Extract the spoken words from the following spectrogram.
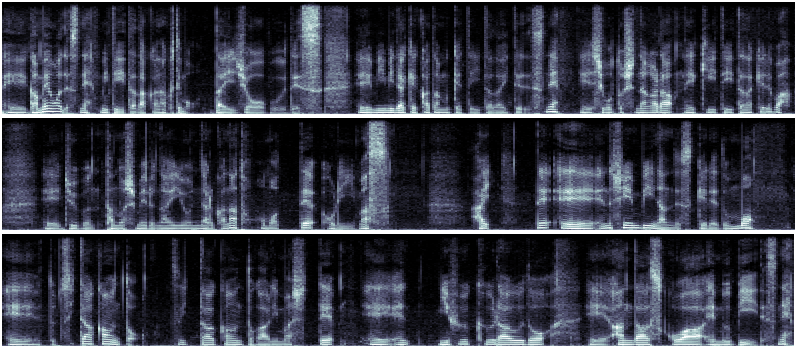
えー、画面はですね、見ていただかなくても大丈夫です。えー、耳だけ傾けていただいてですね、えー、仕事しながら、ね、聞いていただければ、え十分楽しめる内容になるかなと思っております。はい。で、え NCNB なんですけれども、えっ、と、Twitter アカウント、Twitter アカウントがありまして、えニフクラウド、えアンダースコア MB ですね。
